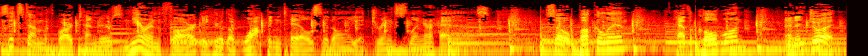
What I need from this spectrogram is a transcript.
sits down with bartenders near and far to hear the whopping tales that only a drink slinger has. So buckle in, have a cold one, and enjoy.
